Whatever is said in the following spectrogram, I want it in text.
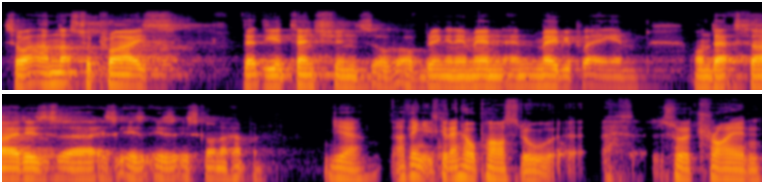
So I'm not surprised that the intentions of, of bringing him in and maybe playing him on that side is uh, is is, is, is going to happen. Yeah, I think it's going to help Arsenal uh, sort of try and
